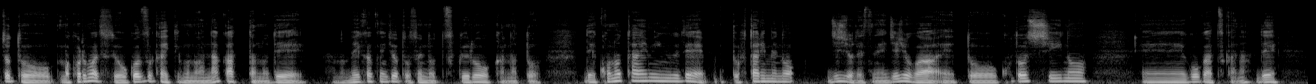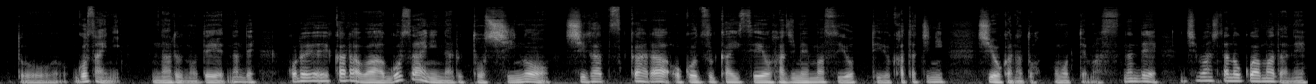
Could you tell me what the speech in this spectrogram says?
ちょっと、まあ、これまでそういうお小遣いっていうものはなかったのであの明確にちょっとそういうのを作ろうかなと。でこのタイミングで、えっと、2人目の次女ですね。次女が、えっと、今年の、えー、5月かな。で、えっと、5歳になるのでなんでこれからは5歳になる年の4月からお小遣い制を始めますよっていう形にしようかなと思ってます。なんで一番下の子はまだね、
